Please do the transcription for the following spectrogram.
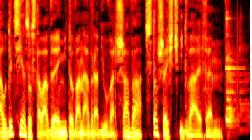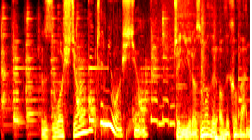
Audycja została wyemitowana w Radiu Warszawa 106 i 2 FM. Złością czy miłością? czyli rozmowy o wychowaniu.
